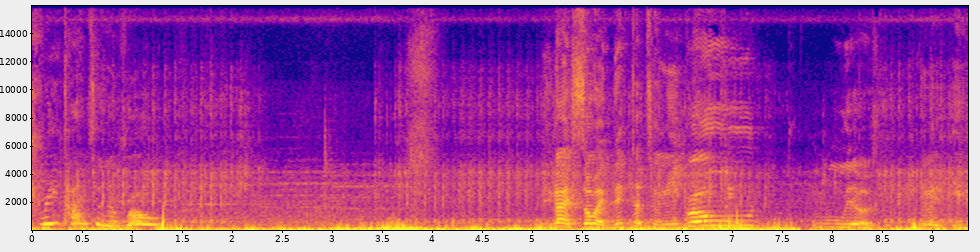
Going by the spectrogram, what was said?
Three times in a row. You guys so addicted to me, bro. Ooh, that was, wait, he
